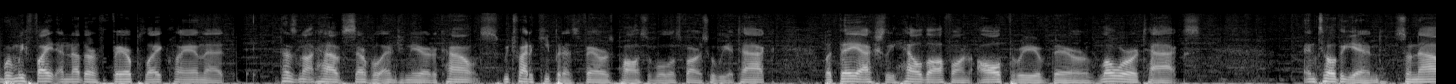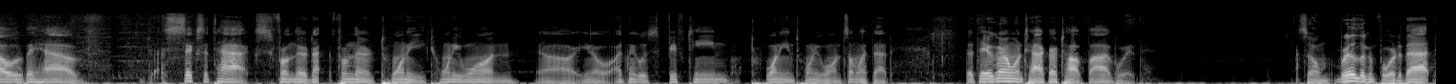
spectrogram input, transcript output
when we fight another fair play clan that does not have several engineered accounts, we try to keep it as fair as possible as far as who we attack. But they actually held off on all three of their lower attacks until the end. So now they have six attacks from their from their 20, 21, uh, you know, I think it was 15, 20, and 21, something like that, that they're going to attack our top five with. So I'm really looking forward to that.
